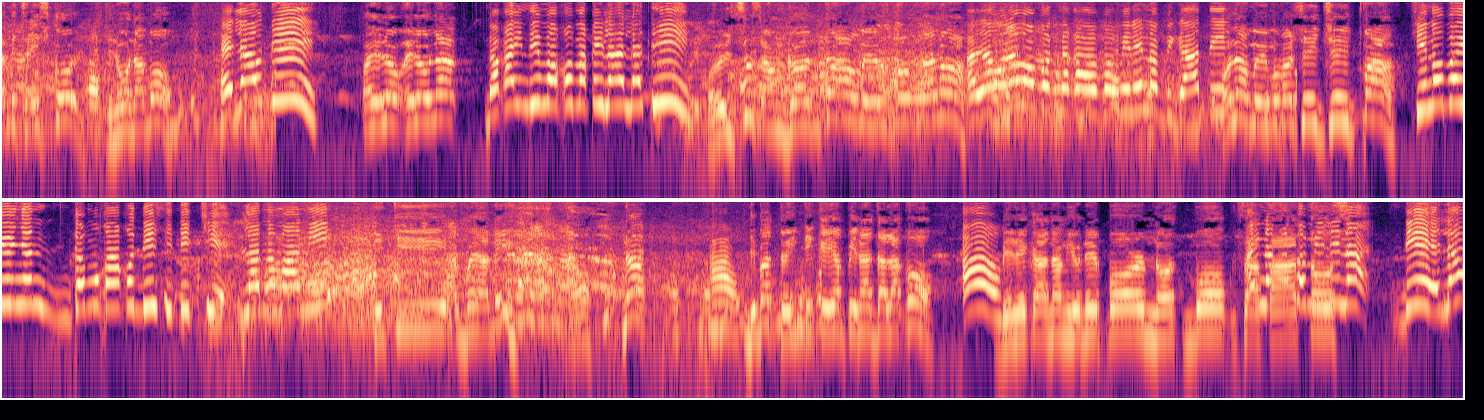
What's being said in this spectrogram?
gamit sa school. Inuna mo. Hello, di. Ay, hello, hello, nak. Baka hindi mo ako makilala, di. Ay, sus, ang ganda. Meron kang ano. Alam mo naman, pag nakapamili na bigati. Wala, may mga shade-shade pa. Sino ba yun yan? Kamukha ko di, si Tichi Lana Mani. Tichi, Agbayani. Oh. Nak, Aw. di ba 20k ang pinadala ko? Oh. Bili ka ng uniform, notebook, Ay, sapatos. nakapamili na. Di, hello.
